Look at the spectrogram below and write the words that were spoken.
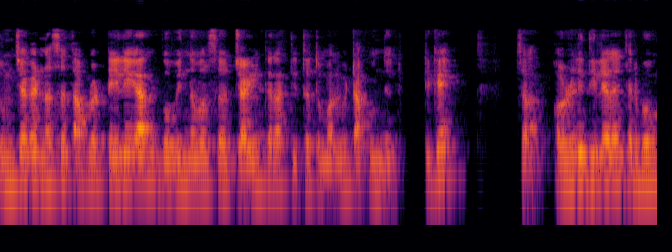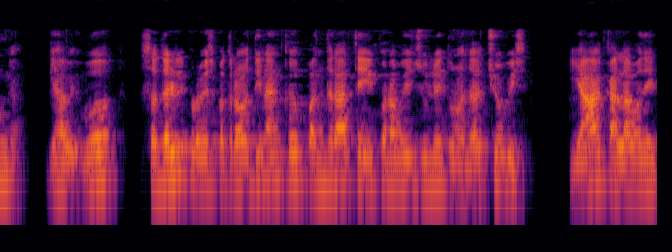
तुमच्याकडे नसेल तर आपलं टेलिग्राम गोविंदवर सर जॉईन करा. तिथं तुम्हाला मी टाकून देतो. ठीक आहे? चला ऑलरेडी दिलेलं आहे तरी बघून घ्या. घ्यावे. व सदरील प्रवेशपत्रावर दिनांक पंधरा ते एकोणावीस जुलै दोन हजार चोवीस या कालावधीत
